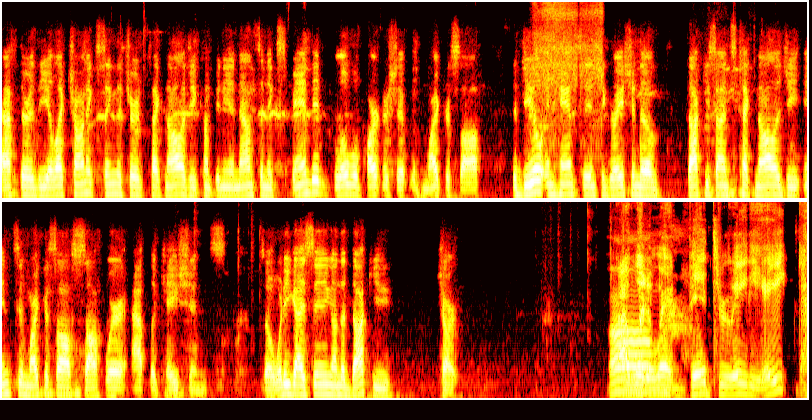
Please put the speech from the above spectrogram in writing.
after the electronic signature technology company announced an expanded global partnership with Microsoft. The deal enhanced the integration of DocuSign's technology into Microsoft software applications. So, what are you guys seeing on the Docu chart? I would have um, went bid through 88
